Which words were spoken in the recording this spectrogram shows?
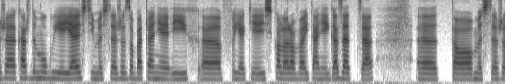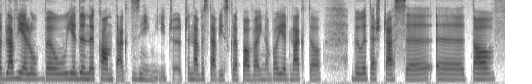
że każdy mógł je jeść i myślę, że zobaczenie ich w jakiejś kolorowej, taniej gazetce to myślę, że dla wielu był jedyny kontakt z nimi, czy, czy na wystawie sklepowej, no bo jednak to były też czasy no, w,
